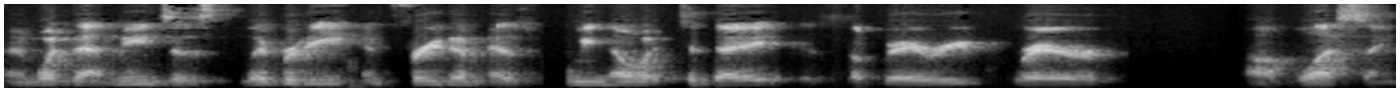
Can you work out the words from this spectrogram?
And what that means is liberty and freedom as we know it today is a very rare uh, blessing.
